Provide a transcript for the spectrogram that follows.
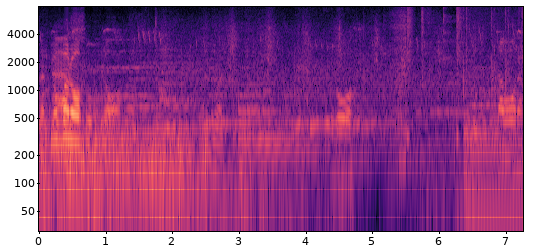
Den Jobba är då. så bra. Där var den.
